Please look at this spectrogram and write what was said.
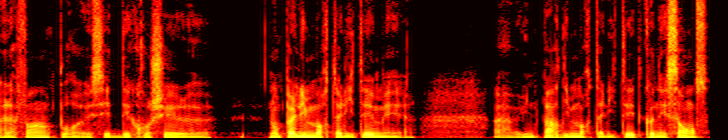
à la fin pour essayer de décrocher, non pas l'immortalité, mais euh, une part d'immortalité et de connaissance.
